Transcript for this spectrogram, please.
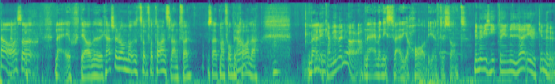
ja, så... Nej, usch, ja, men det kanske de får ta en slant för, så att man får betala. Men, det kan vi väl göra? Nej, men i Sverige har vi ju inte sånt. Nej, men vi hittar ju nya yrken nu.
